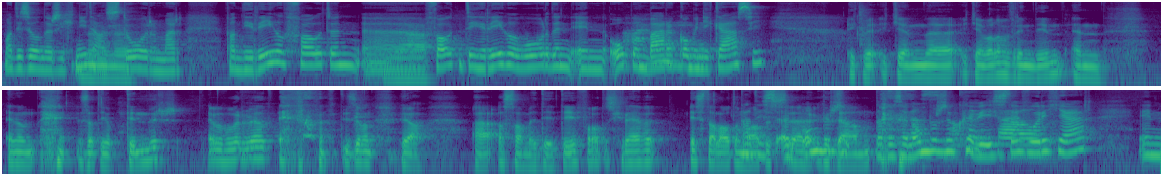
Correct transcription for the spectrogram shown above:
maar die zullen er zich niet nee, aan storen. Maar van die regelfouten, uh, ja. fouten tegen regelwoorden in openbare ah, communicatie... Ik, ik, ken, uh, ik ken wel een vriendin en, en dan zat hij op Tinder bijvoorbeeld. het is van, ja, uh, als ze met dt-fouten schrijven, is dat automatisch dat is uh, gedaan. Dat is een onderzoek geweest hè, vorig jaar in, uh,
